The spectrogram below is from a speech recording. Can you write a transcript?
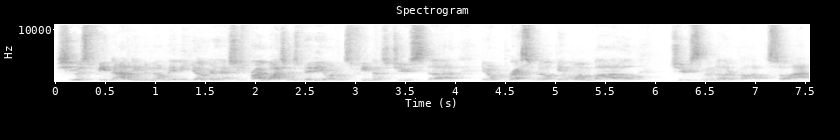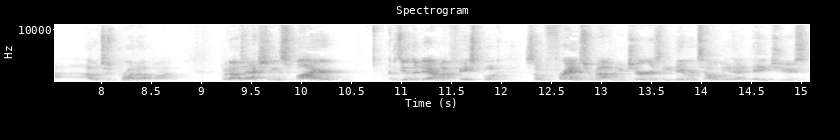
She was feeding, I don't even know, maybe younger than that. She's probably watching this video and was feeding us juice, uh, you know, breast milk in one bottle, juice in another bottle. So I, I was just brought up on it. But I was actually inspired because the other day on my Facebook, some friends from out in New Jersey, they were telling me that they juice,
